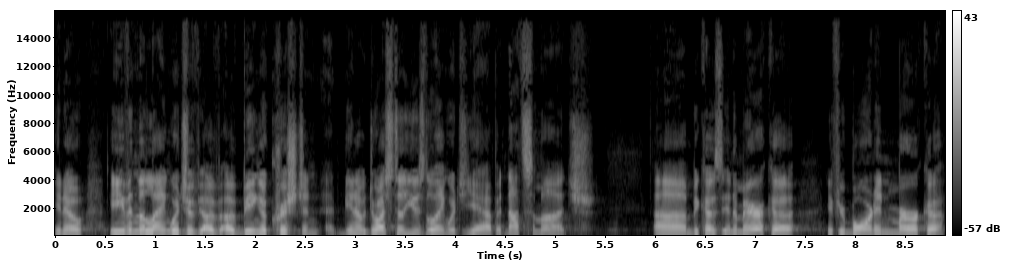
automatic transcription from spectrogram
You know, even the language of, of, of being a Christian, you know, do I still use the language? Yeah, but not so much. Um, because in America, if you're born in America,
